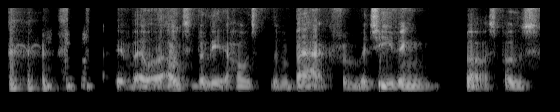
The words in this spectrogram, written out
ultimately, it holds them back from achieving, well, I suppose,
